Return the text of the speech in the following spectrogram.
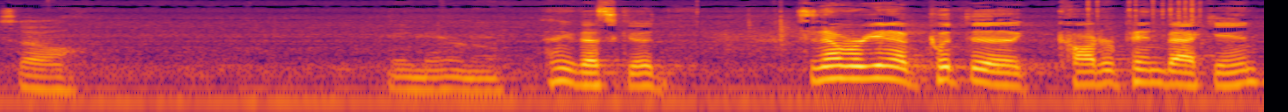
So A more no? I think that's good. So now we're gonna put the cotter pin back in.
